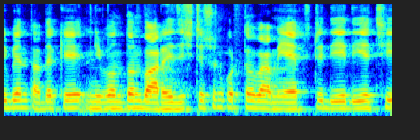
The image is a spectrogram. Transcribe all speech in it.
দিবেন তাদেরকে নিবন্ধন বা রেজিস্ট্রেশন করতে হবে। আমি অ্যাপসটি দিয়ে দিয়েছি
